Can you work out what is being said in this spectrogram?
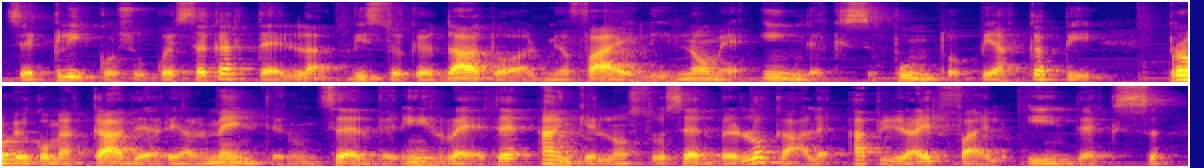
Se clicco su questa cartella, visto che ho dato al mio file il nome index.php, proprio come accade realmente in un server in rete, anche il nostro server locale aprirà il file index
